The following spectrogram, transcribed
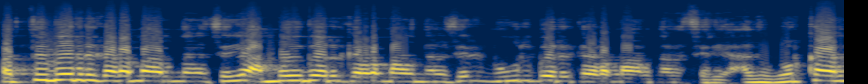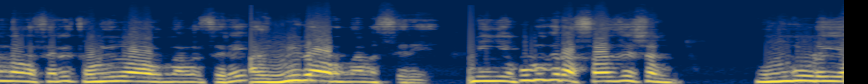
பத்து பேர் இருக்க இடமா இருந்தாலும் சரி ஐம்பது பேர் இருக்க இடமா இருந்தாலும் சரி நூறு பேர் இருக்க இடமா இருந்தாலும் சரி அது ஒர்க்கா இருந்தாலும் சரி தொழிலா இருந்தாலும் சரி அது வீடா இருந்தாலும் சரி நீங்க கொடுக்குற சஜஷன் உங்களுடைய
